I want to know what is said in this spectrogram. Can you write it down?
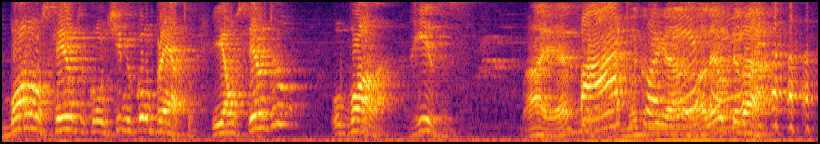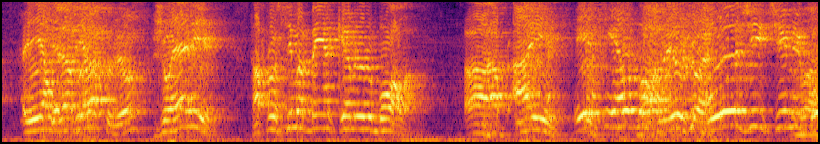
Bola ao centro com o time completo. E ao centro, o bola. Risos. Ah, é? sim. Bah, que Muito obrigado. Valeu, hein? Cida. E ao Aquele centro- abraço, viu? Joeli, aproxima bem a câmera no bola. Ah, aí, esse é o bola. Valeu, Joeli. Hoje, time Valeu,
